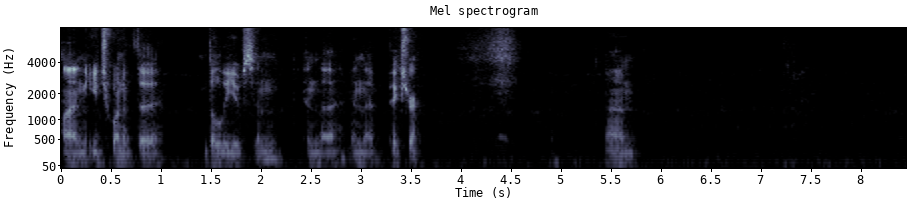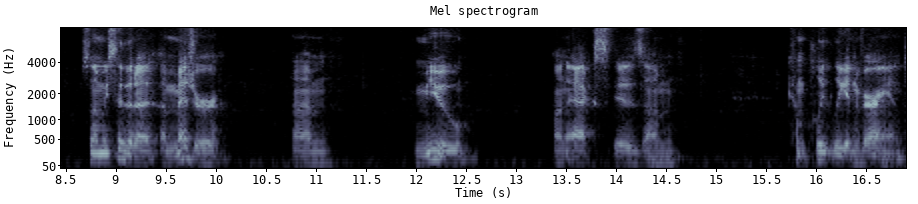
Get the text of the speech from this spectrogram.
on each one of the, the leaves in, in the, in the picture. Um, so then we say that a, a measure um, mu on x is um, completely invariant.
